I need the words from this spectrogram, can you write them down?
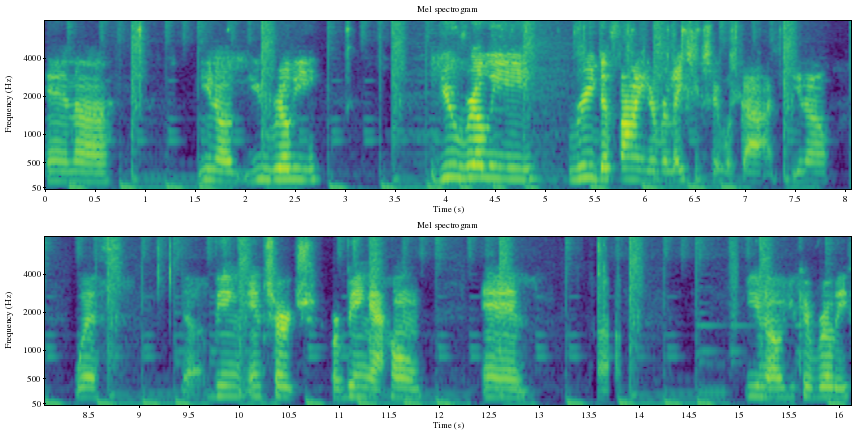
and uh, you know, you really, you really redefine your relationship with God. You know, with uh, being in church or being at home, and uh, you know, you can really,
